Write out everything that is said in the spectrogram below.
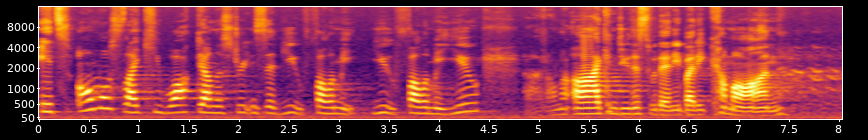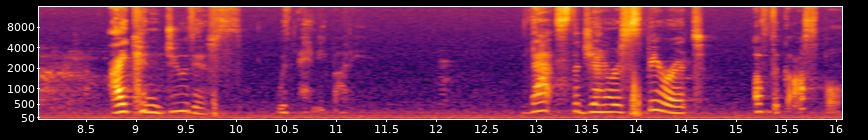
It's almost like he walked down the street and said, You, follow me. You, follow me. You. I don't know. Oh, I can do this with anybody. Come on. I can do this with anybody. That's the generous spirit of the gospel.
